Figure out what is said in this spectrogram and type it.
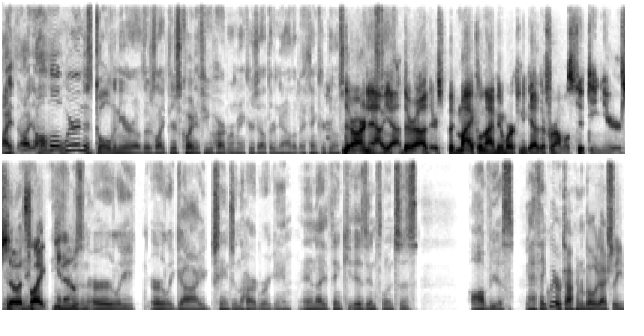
I, I although we're in this golden era, of there's like there's quite a few hardware makers out there now that I think are doing. some there are now. stuff. Yeah, there are others, but Michael and I have been working together for almost 15 years, so it's he- like he know, was an early early guy changing the hardware game, and I think his influence is obvious. Yeah, I think we were talking about actually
